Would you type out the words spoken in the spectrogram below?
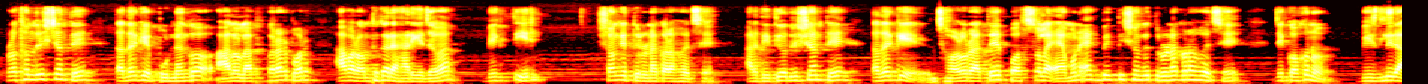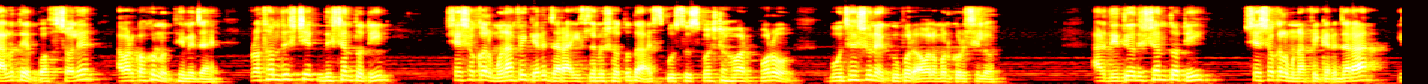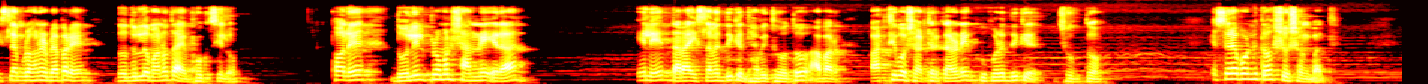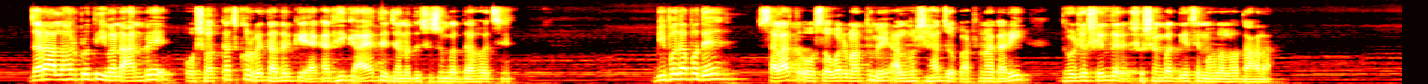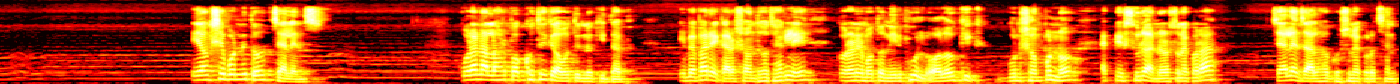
প্রথম দৃষ্টান্তে তাদেরকে পূর্ণাঙ্গ আলো লাভ করার পর আবার অন্ধকারে হারিয়ে যাওয়া ব্যক্তির সঙ্গে তুলনা করা হয়েছে। আর দ্বিতীয় দৃষ্টান্তে তাদেরকে ঝড় রাতে পথ চলা এমন এক ব্যক্তির সঙ্গে তুলনা করা হয়েছে যে কখনো বিজলির আলোতে পথ চলে, আবার কখনো থেমে যায়। প্রথম দৃষ্টি, দৃষ্টান্তটি সে সকল মুনাফিকের যারা ইসলামের সত্যতা স্পষ্ট সুস্পষ্ট হওয়ার পরও বুঝে শুনে কুপর অবলম্বন করেছিল। আর দ্বিতীয় দৃষ্টান্তটি সে সকল মুনাফিকের, যারা ইসলাম গ্রহণের ব্যাপারে দোদুল্যমানতায় ভুগছিল। ফলে দলিল প্রমাণ সামনে এরা এলে তারা ইসলামের দিকে ধাবিত হতো, আবার পার্থিব স্বার্থের কারণে কুপুরের দিকে ঝুঁকত। এছাড়া বর্ণিত সুসংবাদ। যারা আল্লাহর প্রতি ইমান আনবে ও সৎ কাজ করবে, তাদেরকে একাধিক আয়াতে জানাতে সুসংবাদ দেওয়া হয়েছে। বিপদ আপদে সালাত ও সবরের মাধ্যমে আল্লাহর সাহায্য প্রার্থনাকারী ধৈর্যশীলদের সুসংবাদ দিয়েছেন মহান আল্লাহ তাআলা। এই অংশে বর্ণিত চ্যালেঞ্জ। কোরআন আল্লাহর পক্ষ থেকে অবতীর্ণ কিতাব। এ ব্যাপারে কারও সন্দেহ থাকলে কোরআনের মতো নির্ভুল, অলৌকিক, গুণসম্পন্ন একটি সুরান রচনা করা চ্যালেঞ্জ আল্লাহ ঘোষণা করেছেন।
